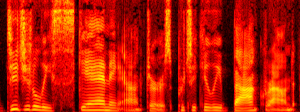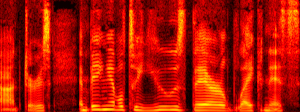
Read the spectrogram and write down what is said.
digitally scanning actors, particularly background actors, and being able to use their likeness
